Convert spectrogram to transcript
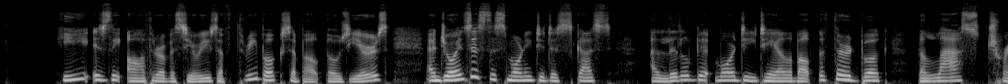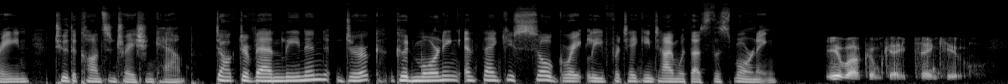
He is the author of a series of three books about those years and joins us this morning to discuss a little bit more detail about the third book, The Last Train to the Concentration Camp. Dr. Van Leenen, Dirk, good morning, and thank you so greatly for taking time with us this morning. You're welcome, Kate. Thank you.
